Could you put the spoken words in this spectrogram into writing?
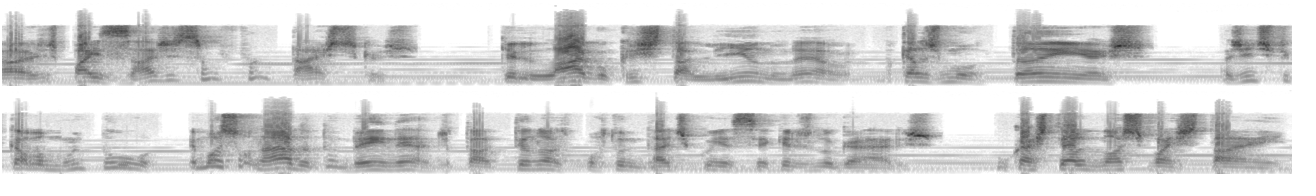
as paisagens são fantásticas. Aquele lago cristalino, né? aquelas montanhas. A gente ficava muito emocionado também, né? De estar tá tendo a oportunidade de conhecer aqueles lugares. O castelo de Neuschwanstein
